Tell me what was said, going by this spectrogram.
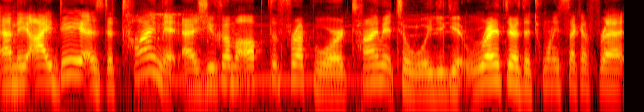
And the idea is to time it as you come up the fretboard, time it to where you get right there at the 22nd fret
